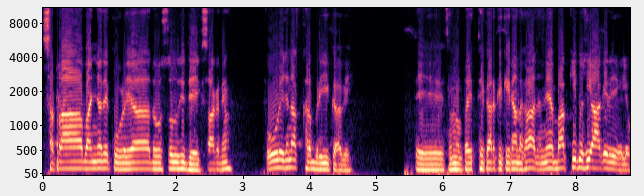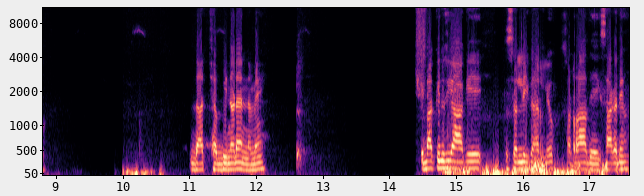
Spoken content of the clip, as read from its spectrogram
ਸਟਰਾ ਬਾਈਆਂ ਦੇ ਕੋਲੇ ਆ, ਦੋਸਤੋ, ਤੁਸੀਂ ਦੇਖ ਸਕਦੇ ਹੋ। ਥੋੜੇ ਜਿਹੇ ਨਾ ਅੱਖਰ ਬਰੀਕ ਆ ਗਏ। ਤੇ ਤੁਹਾਨੂੰ ਆਪਾਂ ਇੱਥੇ ਕਰਕੇ ਕਿਰਾਂ ਦਿਖਾ ਦਿੰਨੇ ਆ। ਬਾਕੀ ਤੁਸੀਂ ਆ ਕੇ ਦੇਖ ਲਿਓ। 10 26 99 ਤੇ ਬਾਕੀ ਤੁਸੀਂ ਆ ਕੇ ਤਸੱਲੀ ਕਰ ਲਿਓ। ਸਟਰਾ ਦੇਖ ਸਕਦੇ ਹੋ।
